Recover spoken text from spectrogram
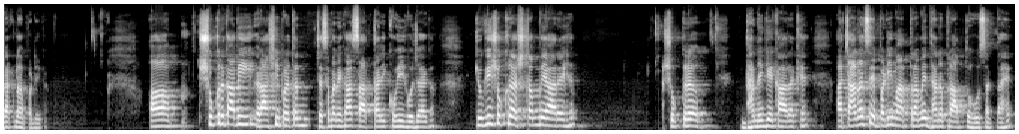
रखना पड़ेगा। शुक्र का भी राशि परिवर्तन, जैसे मैंने कहा, सात तारीख को ही हो जाएगा। क्योंकि शुक्र अष्टम में आ रहे हैं। शुक्र धन के कारक है। अचानक से बड़ी मात्रा में धन प्राप्त हो सकता है।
